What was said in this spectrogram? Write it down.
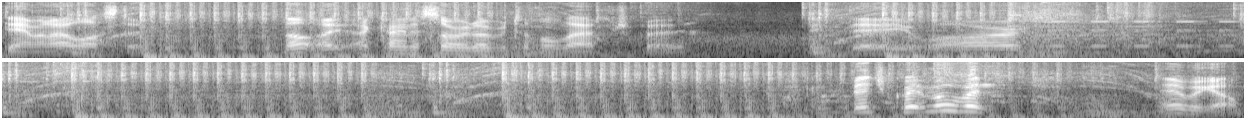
Damn it, I lost it. No, I, I kind of saw it over to the left, but there you are. Bitch, quit moving! There we go.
